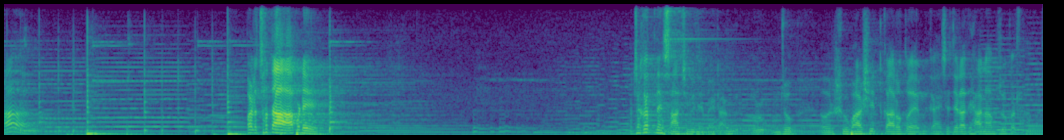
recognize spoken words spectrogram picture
હા. પણ છતાં આપણે જગતને સાચવીને બેઠા. જો સુભાષિતકારો તો એમ કહે છે, જરા ધ્યાન આપજો કથામાં.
